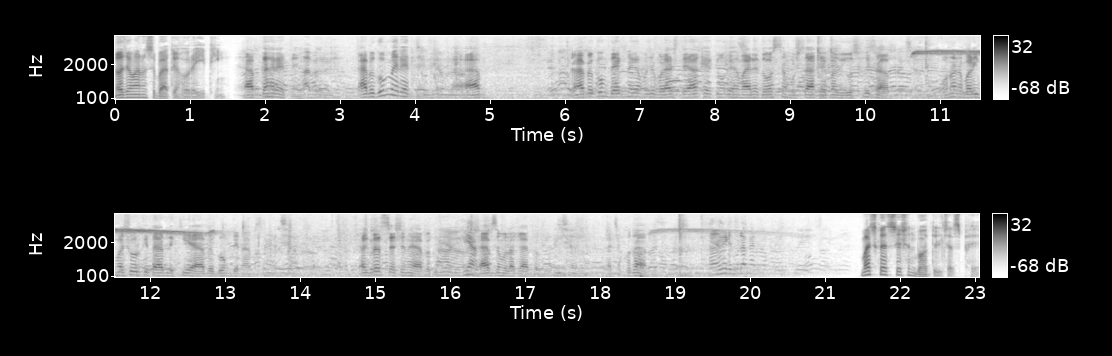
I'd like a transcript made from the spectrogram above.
नौजवानों से बातें हो रही थीं। आप कहाँ रहते हैं? आप गुम में रहते हैं? आप गुम देखने का मुझे बड़ा इश्तियाक है क्योंकि हमारे दोस्त हैं मुश्ताक अहमद यूसफी साहब। उन्होंने बड़ी मशहूर किताब लिखी है आप गुम के नाम से। अगला स्टेशन है आबेगुम आपसे मुलाकात होगी। अच्छा खुदा मच का स्टेशन बहुत दिलचस्प है।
